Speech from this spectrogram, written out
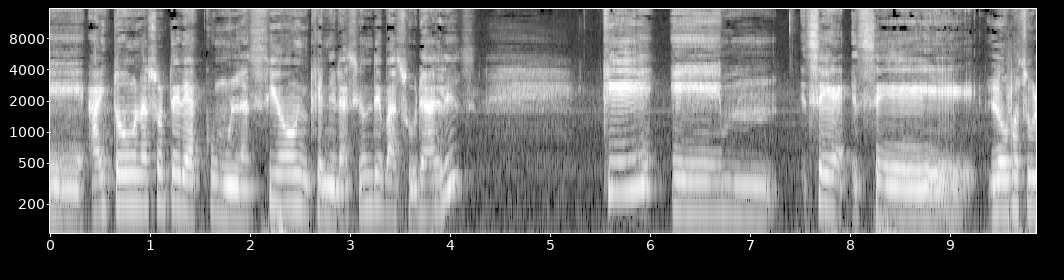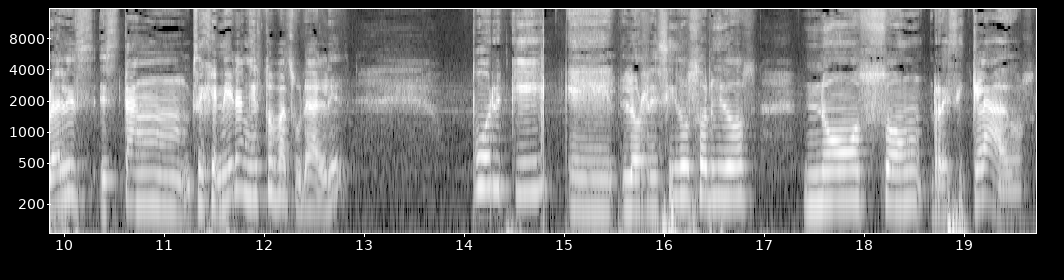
Eh, hay toda una suerte de acumulación, generación de basurales que em, se, los basurales están, se generan estos basurales porque eh, los residuos sólidos no son reciclados.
